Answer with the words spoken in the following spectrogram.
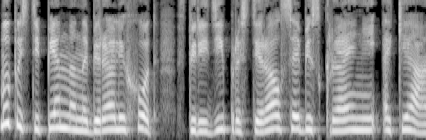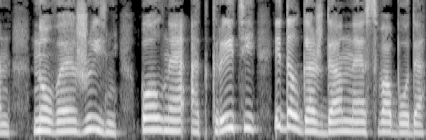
Мы постепенно набирали ход, впереди простирался бескрайний океан, новая жизнь, полная открытий и долгожданная свобода.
